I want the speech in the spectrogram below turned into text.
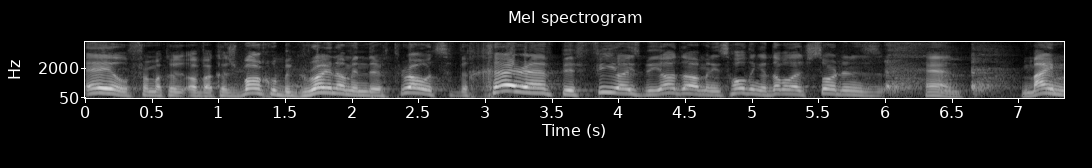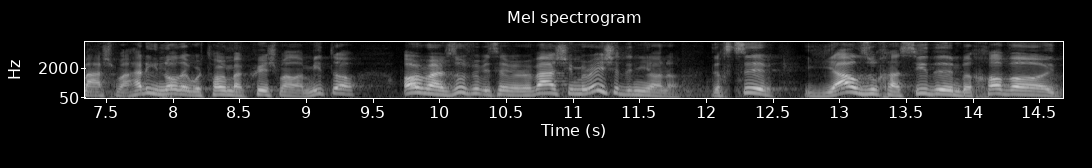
ale from a, of Akash Baruch Hu begroinam in their throats, The v'cherev befiyos biyadam, and he's holding a double-edged sword in his hand. My mashma, how do you know that we're talking about Krish Malamito? Omar Zuch Rabbi Tzemir Ravashi Meresha Dinyana. Dichsiv Yalzu Chasidim Bechavoid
